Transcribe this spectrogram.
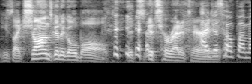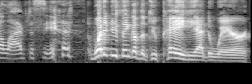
He's like, Sean's gonna go bald. It's it's hereditary. I just hope I'm alive to see it. What did you think of the toupee he had to wear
